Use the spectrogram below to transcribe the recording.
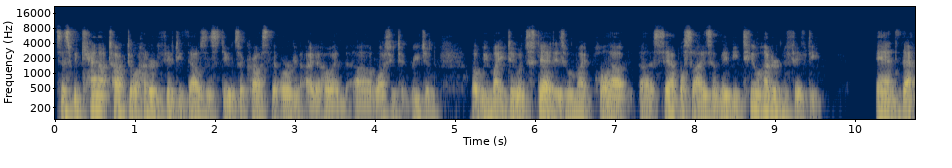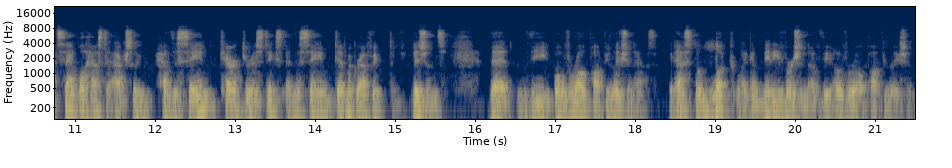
Since we cannot talk to 150,000 students across the Oregon, Idaho, and uh, Washington region, what we might do instead is we might pull out a sample size of maybe 250. And that sample has to actually have the same characteristics and the same demographic divisions that the overall population has. It has to look like a mini version of the overall population.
